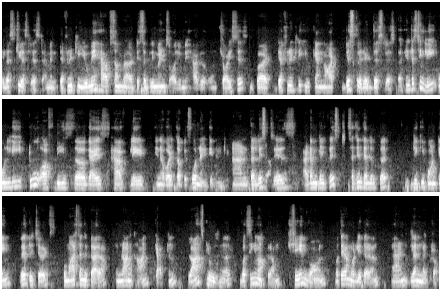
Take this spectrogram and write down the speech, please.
illustrious list. I mean, definitely you may have some uh, disagreements or you may have your own choices, but definitely you cannot discredit this list. Uh, interestingly, only two of these uh, guys have played in a World Cup before 1990, and the list is Adam Gilchrist, Sachin Tendulkar, Ricky Ponting, Viv Richards, Kumar Sangakkara, Imran Khan, captain, Lance Klusener, Wasim Akram, Shane Warne, Muttiah Muralidharan, and Glenn McGrath.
